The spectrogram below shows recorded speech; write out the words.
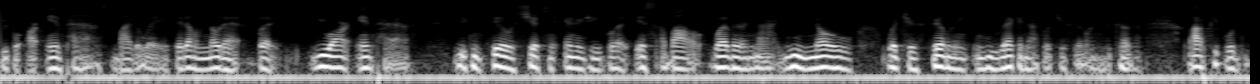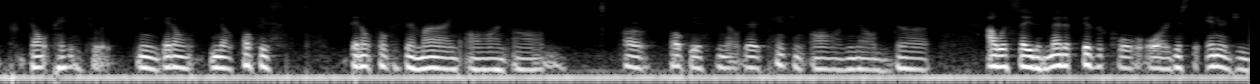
people are empaths, by the way. They don't know that, but you are empath. You can feel shifts in energy, but it's about whether or not you know what you're feeling and you recognize what you're feeling because a lot of people don't pay attention to it. I mean, they don't, you know, focus, they don't focus their mind on, um, or focus, you know, their attention on, you know, the, I would say the metaphysical or just the energy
